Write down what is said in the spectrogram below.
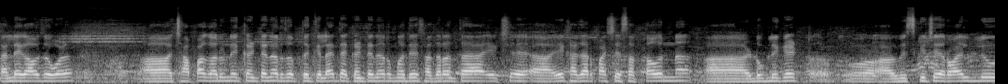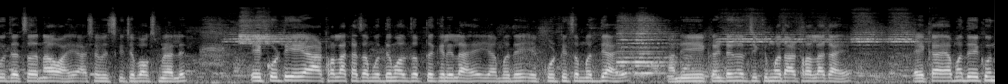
कालेगावजवळ छापा घालून एक कंटेनर जप्त केला आहे त्या कंटेनरमध्ये साधारणतः एकशे एक हजार पाचशे सत्तावन्न डुप्लिकेट विस्कीचे रॉयल ब्ल्यू ज्याचं नाव आहे अशा विस्कीचे बॉक्स मिळालेत. एक कोटी अठरा लाखाचा मुद्देमाल जप्त केलेला आहे. यामध्ये एक कोटीचं मद्य आहे आणि कंटेनरची किंमत अठरा लाख आहे. एका यामध्ये एकूण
